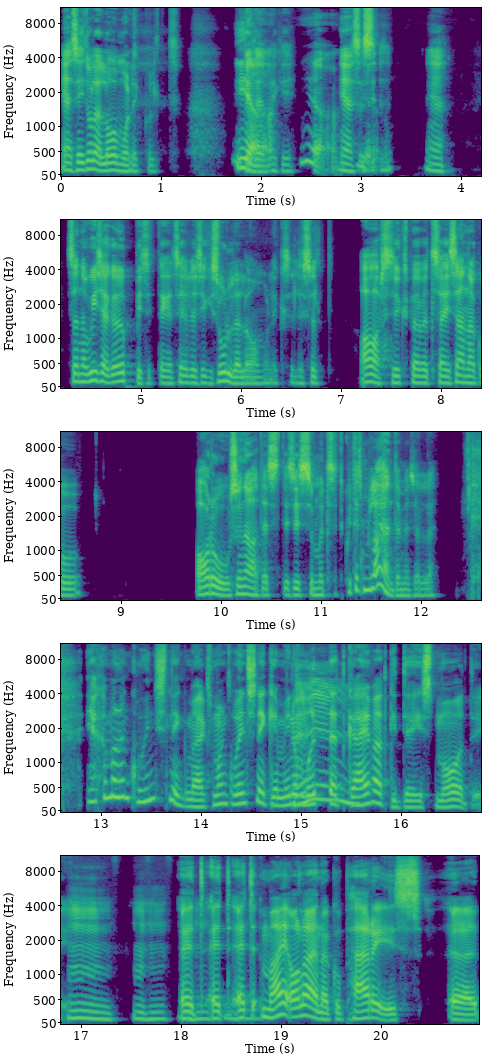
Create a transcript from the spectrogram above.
ja see ei tule loomulikult, ja, Kellelegi. ja, ja see, jah. sa nagu ise ka õppisid tegelikult, see ei ole isegi sulle loomulik, sa lihtsalt avastasid üks päev, et sa ei saa nagu aru sõnadest ja siis sa mõtlesid, kuidas me lahendame selle ja aga ma olen kunstnik, Max, ma olen kunstnik ja minu Jaa, mõtted käivadki teistmoodi mm,. Mm -hmm, et, et, et ma ei ole nagu päris äh,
